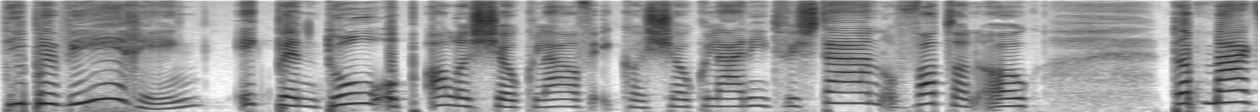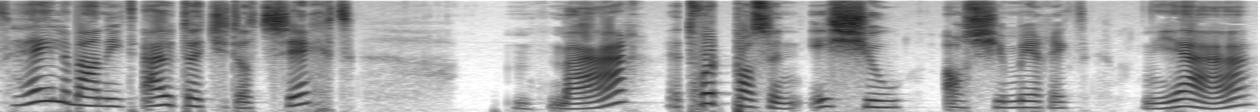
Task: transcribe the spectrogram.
Die bewering, ik ben dol op alle chocola of ik kan chocola niet weerstaan of wat dan ook. Dat maakt helemaal niet uit dat je dat zegt, maar het wordt pas een issue als je merkt, ja,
